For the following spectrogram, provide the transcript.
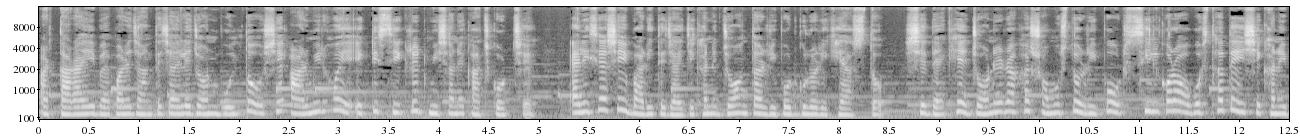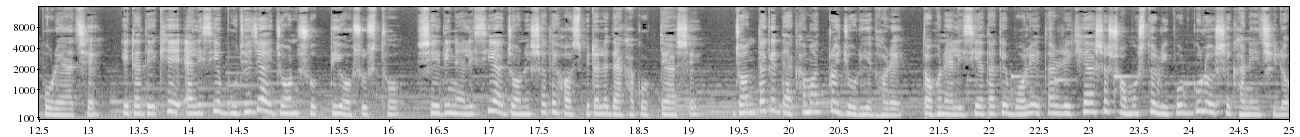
আর তারা এই ব্যাপারে জানতে চাইলে জন বলতো, সে আর্মির হয়ে একটি সিক্রেট মিশনে কাজ করছে। অ্যালিসিয়া সেই বাড়িতে যায় যেখানে জন তার রিপোর্টগুলো রেখে আসতো। সে দেখে জনের রাখা সমস্ত রিপোর্ট সিল করা অবস্থাতেই সেখানেই পড়ে আছে। এটা দেখে অ্যালিসিয়া বুঝে যায় জন সত্যিই অসুস্থ। সেদিন অ্যালিসিয়া জনের সাথে হসপিটালে দেখা করতে আসে। জন তাকে দেখা মাত্রই জড়িয়ে ধরে। তখন অ্যালিসিয়া তাকে বলে তার রেখে আসা সমস্ত রিপোর্টগুলো সেখানেই ছিল।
